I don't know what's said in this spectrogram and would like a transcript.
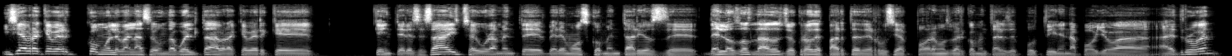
Y sí habrá que ver cómo le va en la segunda vuelta, habrá que ver qué, qué intereses hay. Seguramente veremos comentarios de, de los dos lados. Yo creo de parte de Rusia podremos ver comentarios de Putin en apoyo a, a Erdogan.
